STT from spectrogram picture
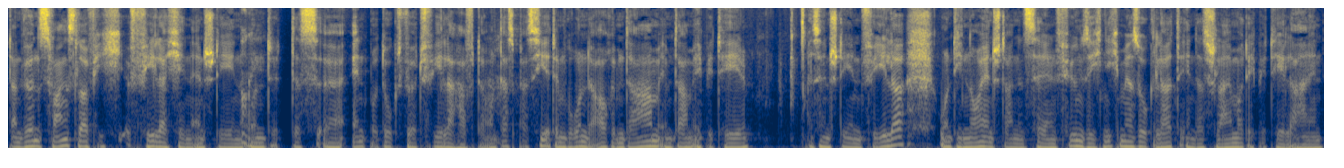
dann würden zwangsläufig Fehlerchen entstehen okay. und das Endprodukt wird fehlerhafter. Und das passiert im Grunde auch im Darm, im Darmepithel. Es entstehen Fehler und die neu entstandenen Zellen fügen sich nicht mehr so glatt in das Schleimhautepithel ein,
